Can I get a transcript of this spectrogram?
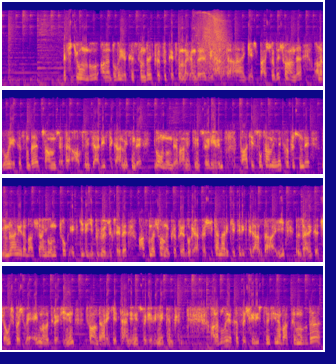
Trafik yoğunluğu Anadolu yakasında köprü kısımlarında biraz daha geç başladı. Şu anda Anadolu yakasında Çamlıca'da Altunizade istikametinde yoğunluğun devam ettiğini söyleyelim. Fatih Sultan Mehmet Köprüsü'nde Ümraniye'de başlayan yoğunluk çok etkili gibi gözükse de aslında şu anda köprüye doğru yaklaşırken hareketlilik biraz daha iyi. Özellikle Çavuşbaşı ve Elmalı trafiğinin şu anda hareketlendiğini söyleyebilmek mümkün. Anadolu yakası şerit trafiğine baktığımızda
